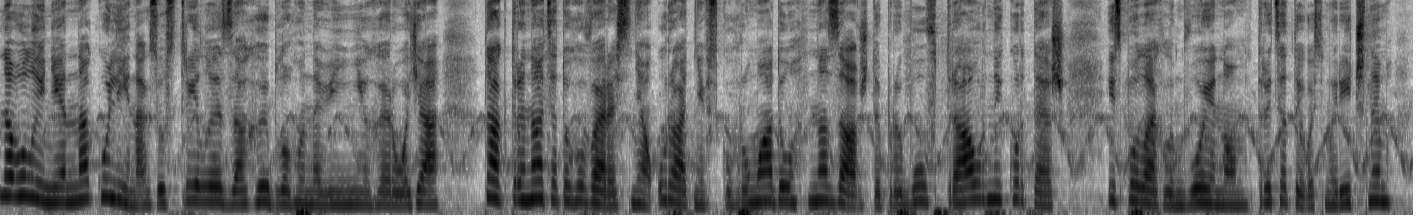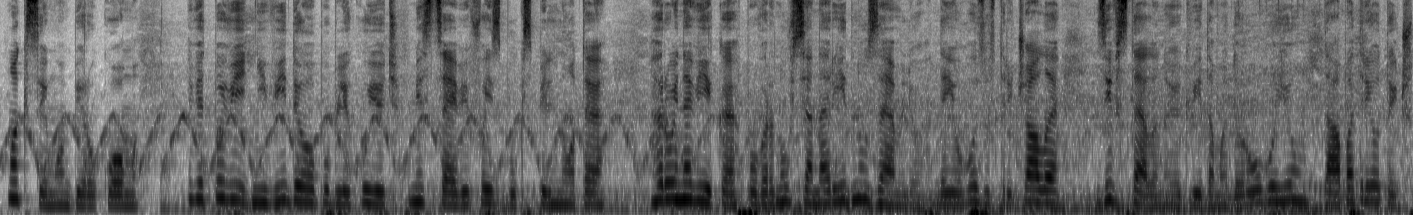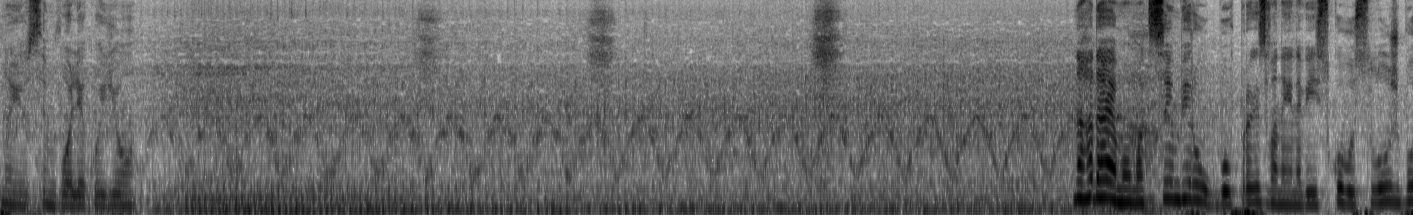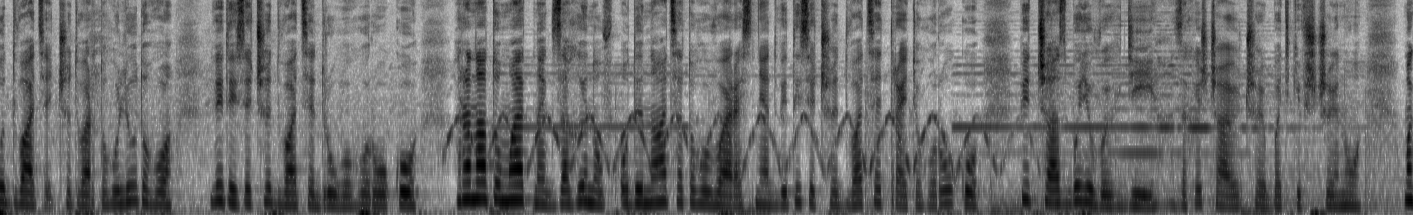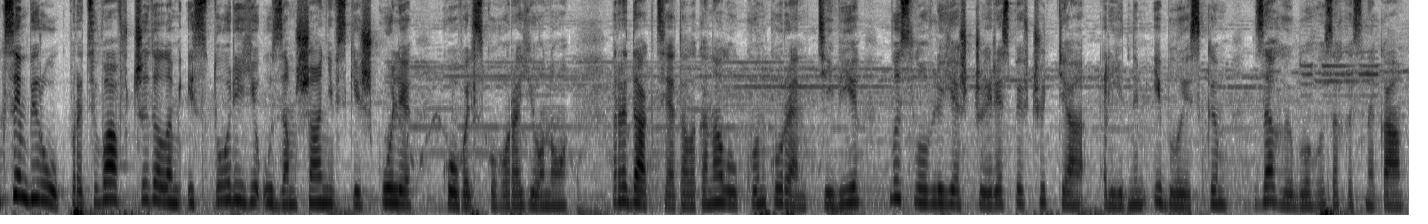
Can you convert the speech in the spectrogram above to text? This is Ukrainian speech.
На Волині на колінах зустріли загиблого на війні героя. Так, 13 вересня у Ратнівську громаду назавжди прибув траурний кортеж із полеглим воїном, 38-річним Максимом Біруком. Відповідні відео публікують місцеві Фейсбук-спільноти. Герой навіки повернувся на рідну землю, де його зустрічали зі встеленою квітами дорогою та патріотичною символікою. Нагадаємо, Максим Бірук був призваний на військову службу 24 лютого 2022 року. Гранатометник загинув 11 вересня 2023 року під час бойових дій, захищаючи батьківщину. Максим Бірук працював вчителем історії у Замшанівській школі Ковальського району. Редакція телеканалу Конкурент ТІВІ висловлює щирі співчуття рідним і близьким загиблого захисника.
